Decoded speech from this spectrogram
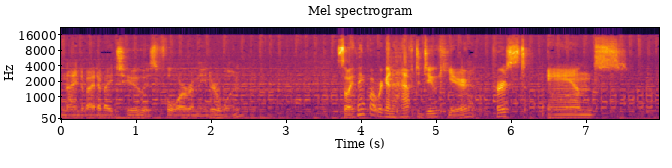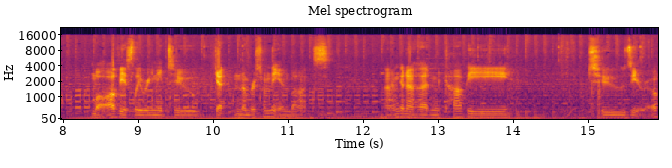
9 divided by 2 is 4 remainder 1. So I think what we're going to have to do here, first and... Well, obviously we need to get numbers from the inbox. I'm gonna go ahead and copy to zero,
